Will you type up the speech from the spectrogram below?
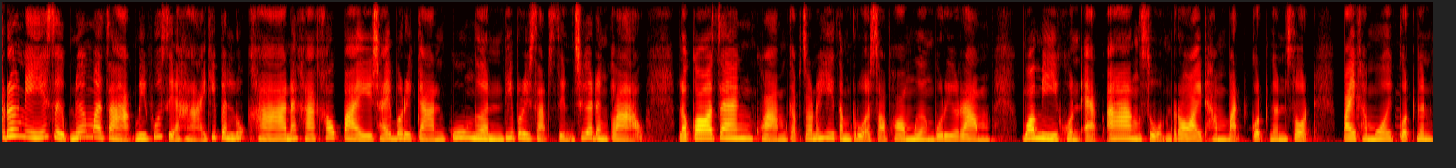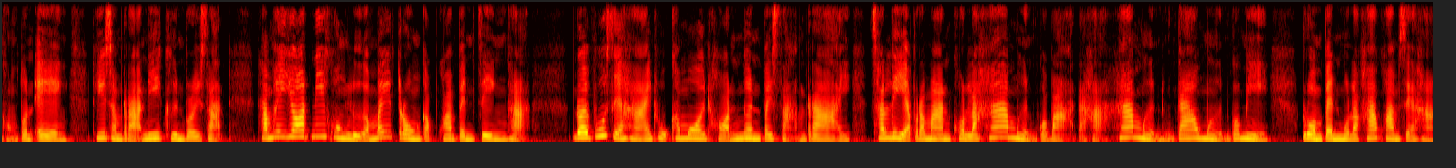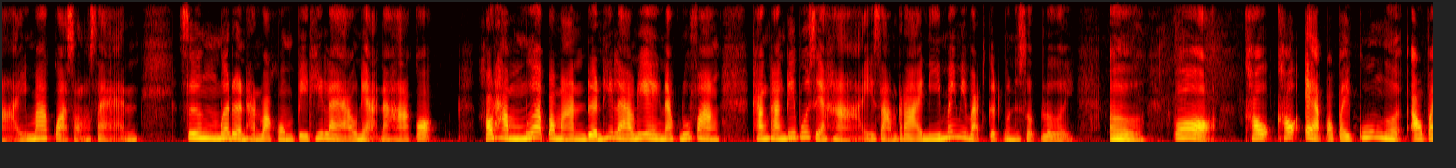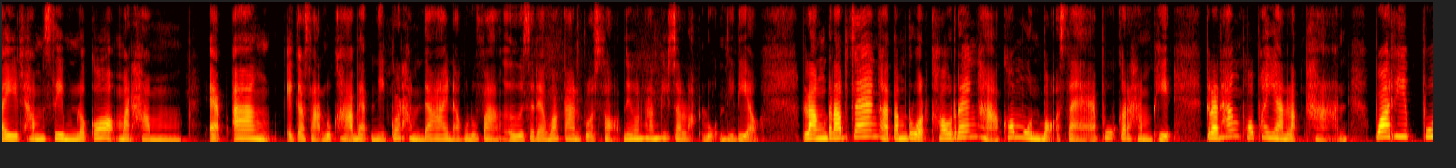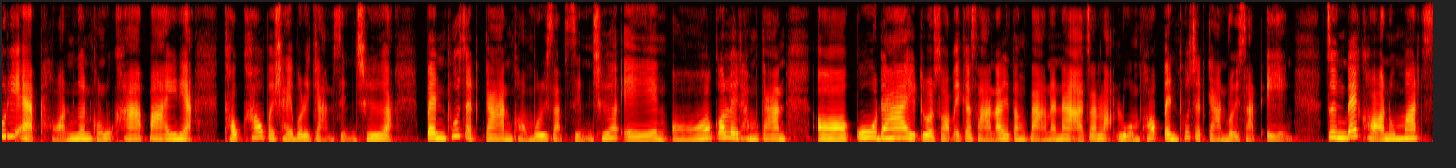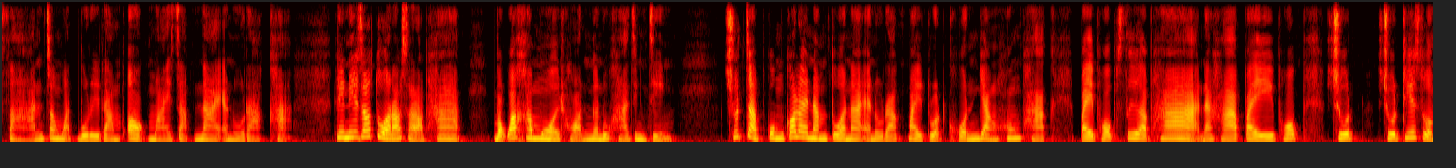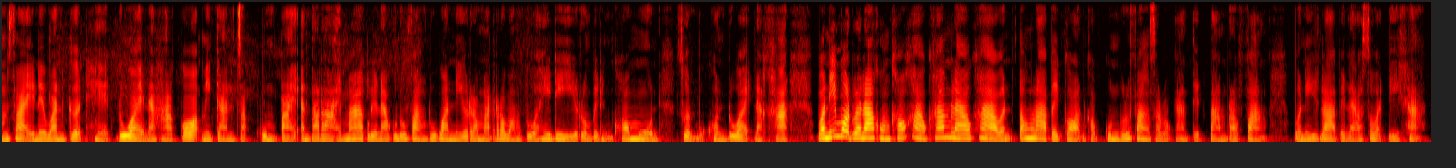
เรื่องนี้สืบเนื่องมาจากมีผู้เสียหายที่เป็นลูกค้านะคะ เข้าไปใช้บริการกู้เงินที่บริษัทสินเชื่อดังกล่าว แล้วก็แจ้งความกับเจ้าหน้าที่ตำรวจสพเมืองบุรีรัมย์ว่ามีคนแอบอ้างสวมรอยทำบัตรกดเงินสด ไปขโมยกดเงินของตนเอง ที่ชำระหนี้คืนบริษัททำให้ยอดหนี้คงเหลือไม่ตรงกับความเป็นจริงค่ะ โดยผู้เสียหายถูกขโมยถอนเงินไป 3 ราย เฉลี่ยประมาณคนละ 50,000 กว่าบาทอะค่ะห้าหมื่นถึงเก้าหมื่นก็มี รวมเป็นมูลค่าความเสียหายมากกว่า 2 0 0 0 0 0 ซึ่งเมื่อเดือนธันวาคมปีที่แล้วเนี่ยนะคะก็เขาทำเมื่อประมาณเดือนที่แล้วนี่เองนะคุณผู้ฟังทั้งๆทที่ผู้เสียหาย 3 รายนี้ไม่มีบัตรเกิดเงินสดเลย เออ ก็เขาเขาแอบเอาไปกู้เงินเอาไปทำซิม แล้วก็มาทำแอบอ้างเอกสารลูกค้าแบบนี้ก็ทำได้นะคุณผู้ฟังเออแสดงว่าการตรวจสอบนี่ค่อนข้างที่จะหละหลวมทีเดียว หลังรับแจ้งค่ะตำรวจเขาเร่งหาข้อมูลเบาะแสผู้กระทำผิด กระทั่งพบพยานหลักฐาน ว่าที่ผู้ที่แอบถอนเงินของลูกค้าไปเนี่ยเขาเข้าไปใช้บริการสินเชื่อ เป็นผู้จัดการของบริษัทสินเชื่อเองอ๋อก็เลยทำการอ๋อกู้ได้ตรวจสอบเอกสารอะไรต่างๆนานาอาจจะละหลวมเพราะเป็นผู้จัดการบริษัทเอง จึงได้ขออนุมัติศาลจังหวัดบุรีรัมย์ออกหมายจับนายอนุรักษ์ค่ะ ทีนี้เจ้าตัวรับสารภาพ บอกว่าขโมยถอนเงินลูกค้าจริง ๆ ชุดจับกลุ่มก็เลยนำตัวนายอนุรักษ์ไปตรวจค้นอย่างห้องพัก ไปพบเสื้อผ้านะคะ ไปพบชุดชุดที่สวมใส่ในวันเกิดเหตุด้วยนะคะ ก็มีการจับกลุ่มไปอันตรายมากเลยนะ คุณผู้ฟังทุกวันนี้ระมัดระวังตัวให้ดี รวมไปถึงข้อมูลส่วนบุคคลด้วยนะคะ วันนี้หมดเวลาของเขาข่าวข้ามแล้วค่ะ ต้องลาไปก่อนขอบคุณคุณผู้ฟังสำหรับการติดตามรับฟัง วันนี้ลาไปแล้ว สวัสดีค่ะ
